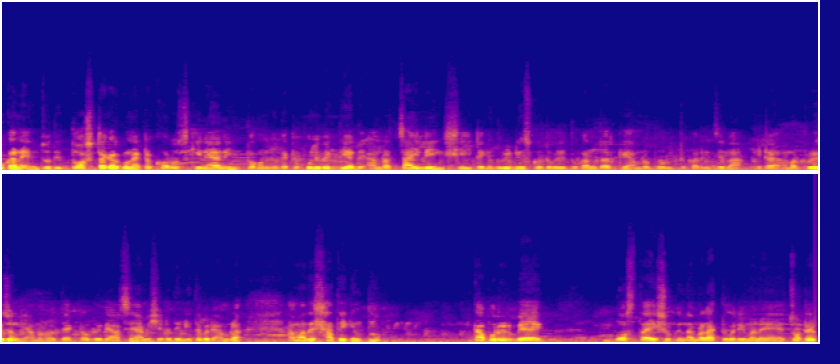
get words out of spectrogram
দোকানে যদি দশ টাকার কোনো একটা খরচ কিনে আনি, তখন কিন্তু একটা পলিব্যাগ দিয়ে দেয়। আমরা চাইলেই সেইটা কিন্তু রিডিউস করতে পারি। দোকানদারকে আমরা বলতে পারি যে, না, এটা আমার প্রয়োজন নেই। আমার হয়তো একটা অলরেডি আছে, আমি সেটা দিয়ে নিতে পারি। আমরা আমাদের সাথে কিন্তু কাপড়ের ব্যাগ বস্তা এসব কিন্তু আমরা রাখতে পারি। মানে চটের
